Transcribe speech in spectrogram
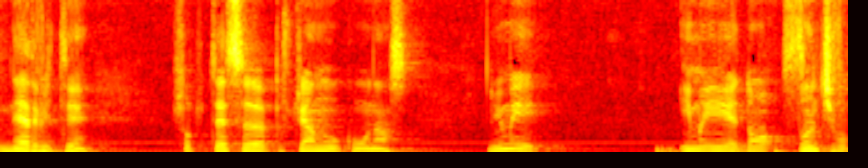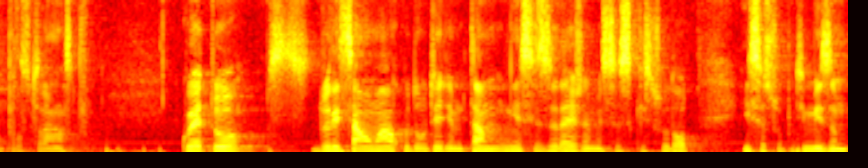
нервите, защото те са постоянно около нас. Но има и, има и едно слънчево пространство, което дори само малко да отидем там, ние се зареждаме с кислород и с оптимизъм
